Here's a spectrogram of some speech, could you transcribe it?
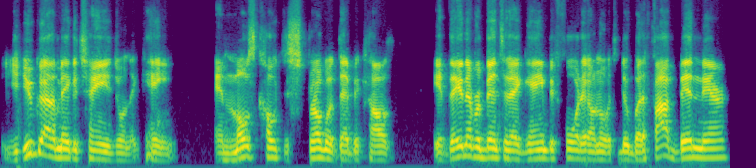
You got to make a change during the game. And most coaches struggle with that because if they've never been to that game before, they don't know what to do. But if I've been there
